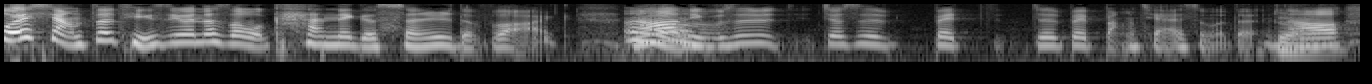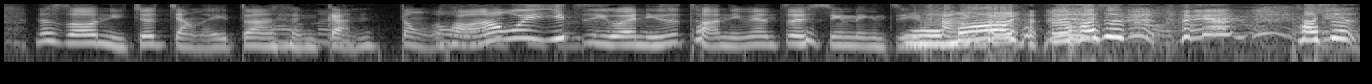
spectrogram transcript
我会想这题是因为那时候我看那个生日的 vlog，然后你不是就是被就是被绑起来什么的，然后那时候你就讲了一段很感动的话，哦然后我也一直以为你是团里面最心灵鸡汤。我他是他是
